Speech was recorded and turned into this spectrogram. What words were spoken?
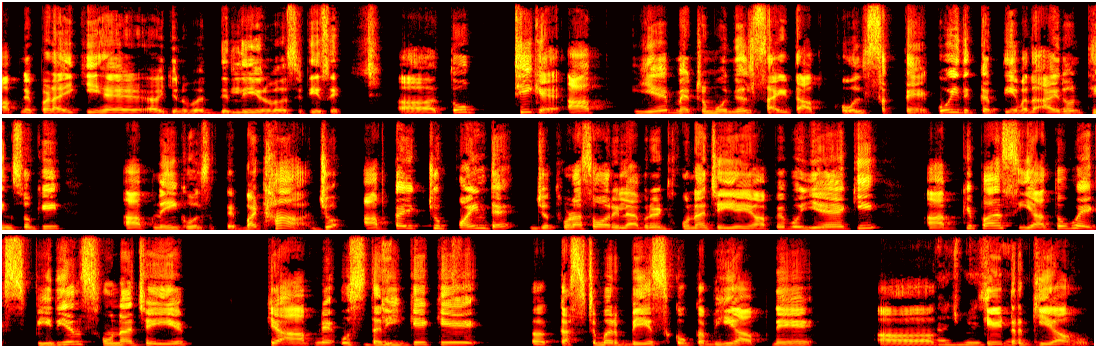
आपने पढ़ाई की है दिल्ली यूनिवर्सिटी से तो ठीक है आप ये मेट्रोमोनियल साइट आप खोल सकते हैं कोई दिक्कत नहीं है। मतलब आई डोंट थिंक सो कि आप नहीं खोल सकते। बट हाँ जो आपका एक जो पॉइंट है जो थोड़ा सा और इलेबोरेट होना चाहिए यहाँ पे वो ये है कि आपके पास या तो वो एक्सपीरियंस होना चाहिए कि आपने उस तरीके के कस्टमर बेस को कभी आपने केटर किया हो।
